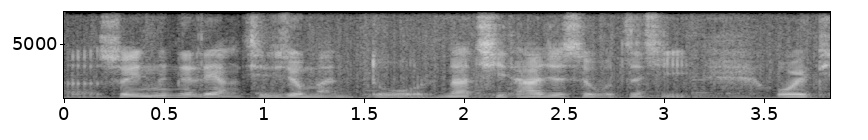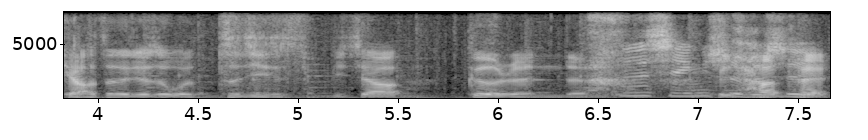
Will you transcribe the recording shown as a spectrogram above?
呃，所以那个量其实就蛮多了。那其他就是我自己我会挑，这个就是我自己比较。个人的私心 是不是？对，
